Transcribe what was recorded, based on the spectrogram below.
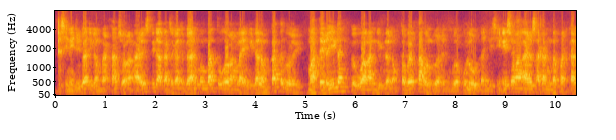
Di sini juga digambarkan seorang Aris tidak akan segan-segan membantu orang lain di dalam kategori materi dan keuangan di bulan Oktober tahun 2020 dan di sini seorang Aris akan mendapatkan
